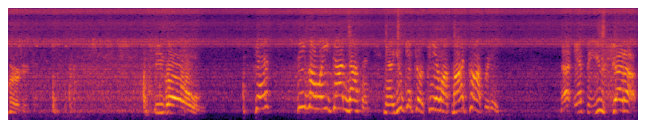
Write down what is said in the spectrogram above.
murdered. Steve-O, Yes, Steve-O ain't done nothing. Now you get your tail off my property. now Effie, you shut up.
